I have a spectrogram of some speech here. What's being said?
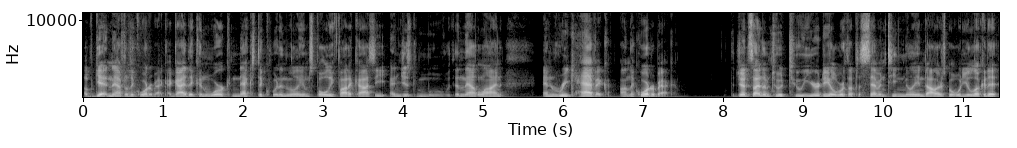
of getting after the quarterback. A guy that can work next to Quinnen Williams, Foley Fatukasi, and just move within that line and wreak havoc on the quarterback. The Jets signed him to a two-year deal worth up to $17 million, but when you look at it,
